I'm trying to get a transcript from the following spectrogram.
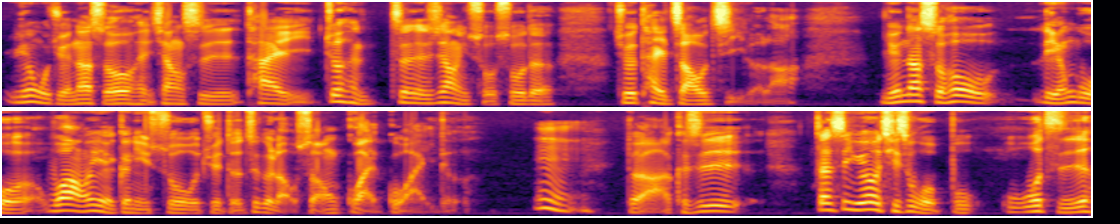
因为我觉得那时候很像是太就很真的像你所说的，就是太着急了啦。因为那时候。连我，我好像也跟你说，我觉得这个老师好像怪怪的，嗯，对啊。可是，但是因为其实我不，我只是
